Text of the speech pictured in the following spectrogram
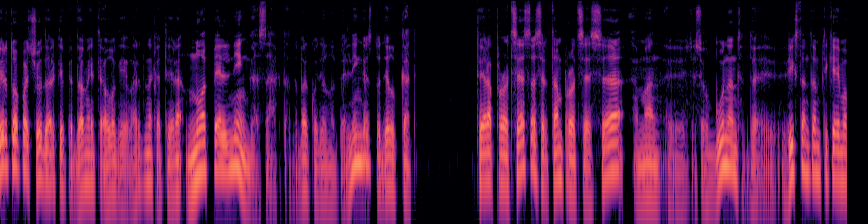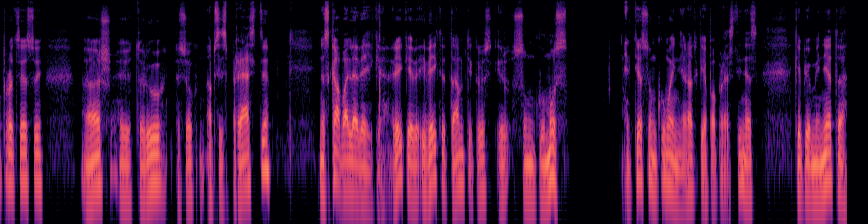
Ir tuo pačiu dar kaip įdomiai teologai vardina, kad tai yra nuopelningas aktas. Dabar kodėl nuopelningas? Todėl, kad Tai yra procesas ir tam procese man e, tiesiog būnant, vykstant tam tikėjimo procesui, aš turiu tiesiog apsispręsti, nes ką valia veikia. Reikia įveikti tam tikrus ir sunkumus. Ir tie sunkumai nėra tokie paprasti, nes, kaip jau minėta,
